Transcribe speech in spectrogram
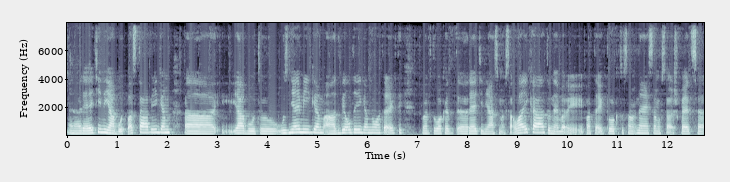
rēķini, jābūt pastāvīgam, jābūt uzņēmīgam, atbildīgam noteikti. Par to, ka uh, rēķini jāsamaksā laikā, tu nevari pateikt to, ka tu sam nē, samaksāšu pēc uh,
